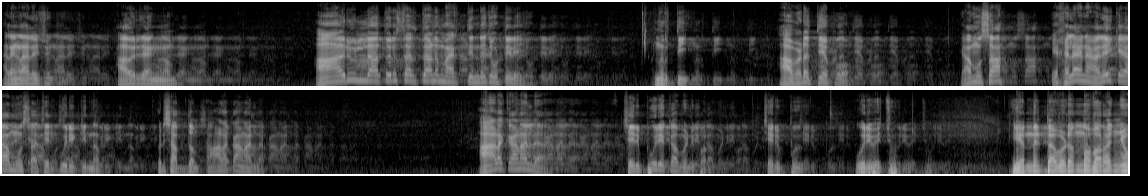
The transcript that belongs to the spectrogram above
അല്ലെങ്കിൽ ആലോചിച്ചു ആ ഒരു രംഗം. ആരും ഇല്ലാത്തൊരു സ്ഥലത്താണ് മരത്തിന്റെ ചോട്ടിലേ. നിർത്തി. അവിടെ എത്തിയപ്പോ യാ ഒരു ശബ്ദം. ആളെ കാണാനല്ല. ആളെ കാണാനല്ല. ചെരുപ്പൂരിക്കാൻ വേണ്ടി പറഞ്ഞു. ചെരുപ്പ് ഊരി വെച്ചു. എന്നിട്ട് അവിടുന്ന് പറഞ്ഞു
